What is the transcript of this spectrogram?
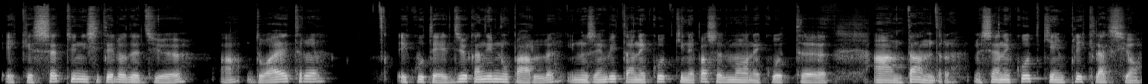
Et que cette unicité-là de Dieu hein, doit être écoutée. Dieu, quand il nous parle, il nous invite à une écoute qui n'est pas seulement une écoute euh, à entendre, mais c'est une écoute qui implique l'action,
